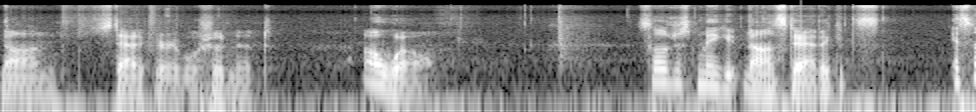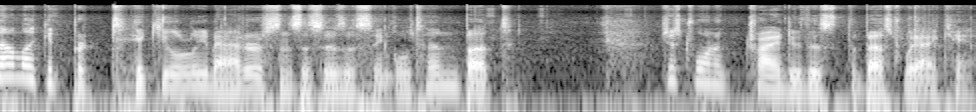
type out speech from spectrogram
non-static variable, shouldn't it? Oh well. So I'll just make it non-static. It's it's not like it particularly matters since this is a singleton, but just want to try and do this the best way I can.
